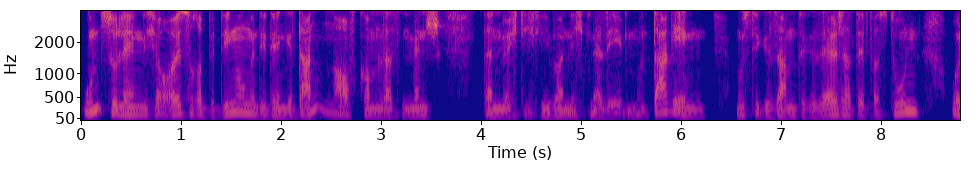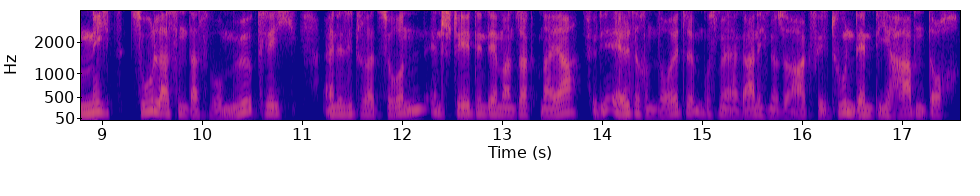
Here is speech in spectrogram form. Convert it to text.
unzulängliche äußere Bedingungen, die den Gedanken aufkommen lassen, Mensch, dann möchte ich lieber nicht mehr leben. Und dagegen muss die gesamte Gesellschaft etwas tun und nicht zulassen, dass womöglich eine Situation entsteht, in der man sagt, naja, für die älteren Leute muss man ja gar nicht mehr so arg viel tun, denn die haben doch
